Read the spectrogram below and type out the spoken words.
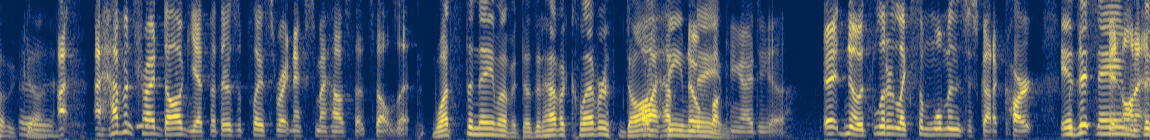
Oh god. I, I haven't tried dog yet, but there's a place right next to my house that sells it. What's the name of it? Does it have a clever Oh, I dog have themed no name? fucking idea. Uh no, it's literally like some woman's just got a cart. Is it named on it, The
